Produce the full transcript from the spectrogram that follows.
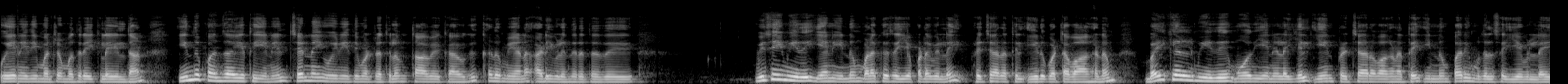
உயர்நீதிமன்ற மதுரை கிளையில்தான் இந்த பஞ்சாயத்து எனில் சென்னை உயர்நீதிமன்றத்திலும் தாவேக்காவுக்கு கடுமையான அடி விழுந்திருந்தது. விஜய் மீது ஏன் இன்னும் வழக்கு செய்யப்படவில்லை? பிரச்சாரத்தில் ஈடுபட்ட வாகனம் பைக்கள் மீது மோதிய நிலையில் ஏன் பிரச்சார வாகனத்தை இன்னும் பறிமுதல் செய்யவில்லை?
